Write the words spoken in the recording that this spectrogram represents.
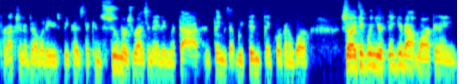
production abilities because the consumer's resonating with that and things that we didn't think were going to work. So I think when you're thinking about marketing,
